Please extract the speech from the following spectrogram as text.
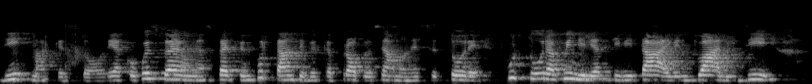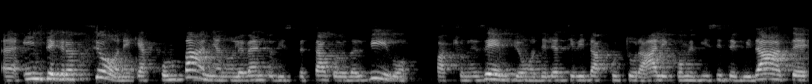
di Marche Storie. Ecco, questo è un aspetto importante perché proprio siamo nel settore cultura, quindi le attività eventuali di eh, integrazione che accompagnano l'evento di spettacolo dal vivo, faccio un esempio, delle attività culturali come visite guidate,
